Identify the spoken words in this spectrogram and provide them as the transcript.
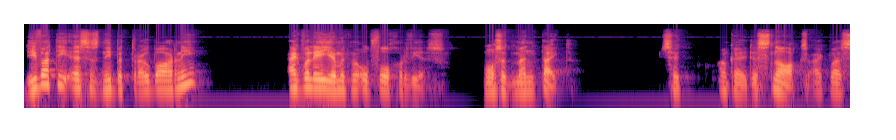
Die wat hy is is nie betroubaar nie Ek wil hê jy moet my opvolger wees. Maar ons het min tyd. Sê ek, okay, dis snaaks. Ek was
